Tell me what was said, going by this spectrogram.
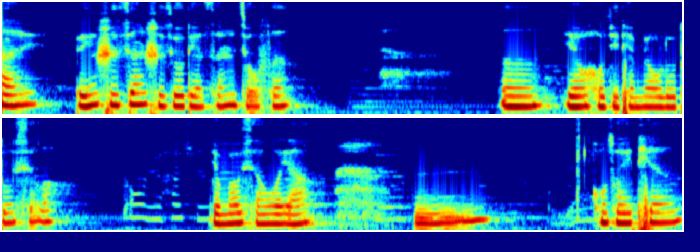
嗨，北京时间十九点三十九分。嗯，也有好几天没有录东西了，有没有想我呀？嗯，工作一天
